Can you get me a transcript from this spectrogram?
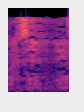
وسبحنا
